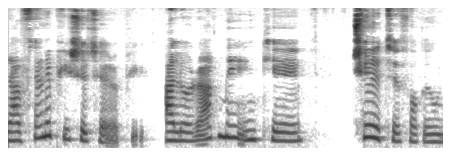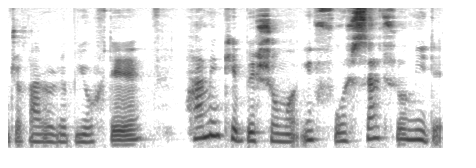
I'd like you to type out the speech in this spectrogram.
رفتن پیش تراپی علا رقم این که چه اتفاقی اونجا قراره بیفته همین که به شما این فرصت رو میده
